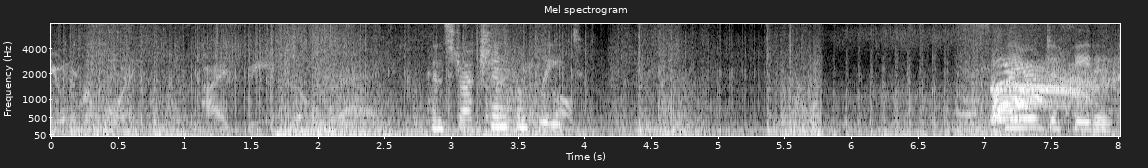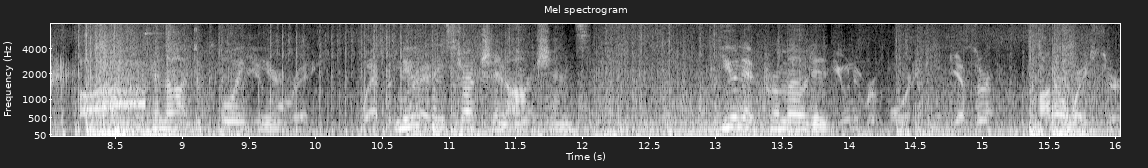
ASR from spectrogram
Unit reporting. High speed, zone drag. Construction complete. Player defeated. Cannot deploy here. New construction options. Unit promoted. Unit reporting. Yes, sir. On our way, sir.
